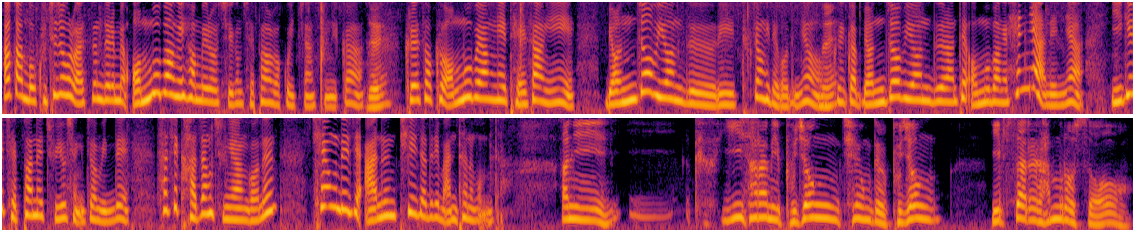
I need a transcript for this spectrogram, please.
아까 뭐 구체적으로 말씀드리면 업무방해 혐의로 지금 재판을 받고 있지 않습니까? 네. 그래서 그 업무방해 대상이 면접위원들이 특정이 되거든요. 네. 그러니까 면접위원들한테 업무방해를 했냐 안 했냐 이게 재판의 주요 쟁점인데 사실 가장 중요한 거는 채용되지 않은 피해자들이 많다는 겁니다. 아니 이, 그, 이 사람이 부정 채용되고 부정 입사를 함으로써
